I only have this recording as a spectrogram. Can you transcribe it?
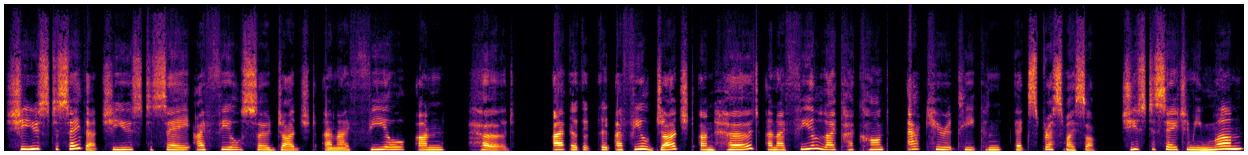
She used to say that. She used to say, I feel so judged and I feel unheard. I, I, uh, uh, uh, I feel judged, unheard, and I feel like I can't accurately can express myself. She used to say to me, Mum,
